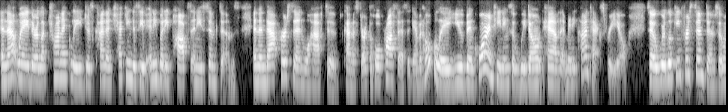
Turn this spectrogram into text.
And that way, they're electronically just kind of checking to see if anybody pops any symptoms. And then that person will have to kind of start the whole process again. But hopefully, you've been quarantining so we don't have that many contacts for you. So we're looking for symptoms. So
